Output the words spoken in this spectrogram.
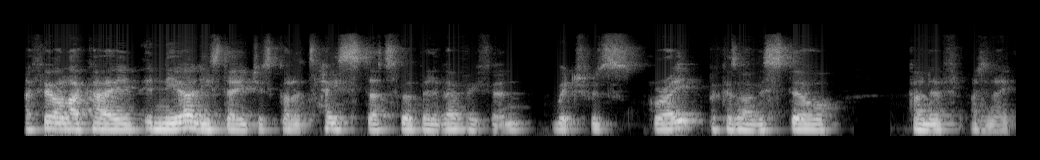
I feel like I, in the early stages, got a taster to a bit of everything, which was great because I was still kind of, I don't know,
